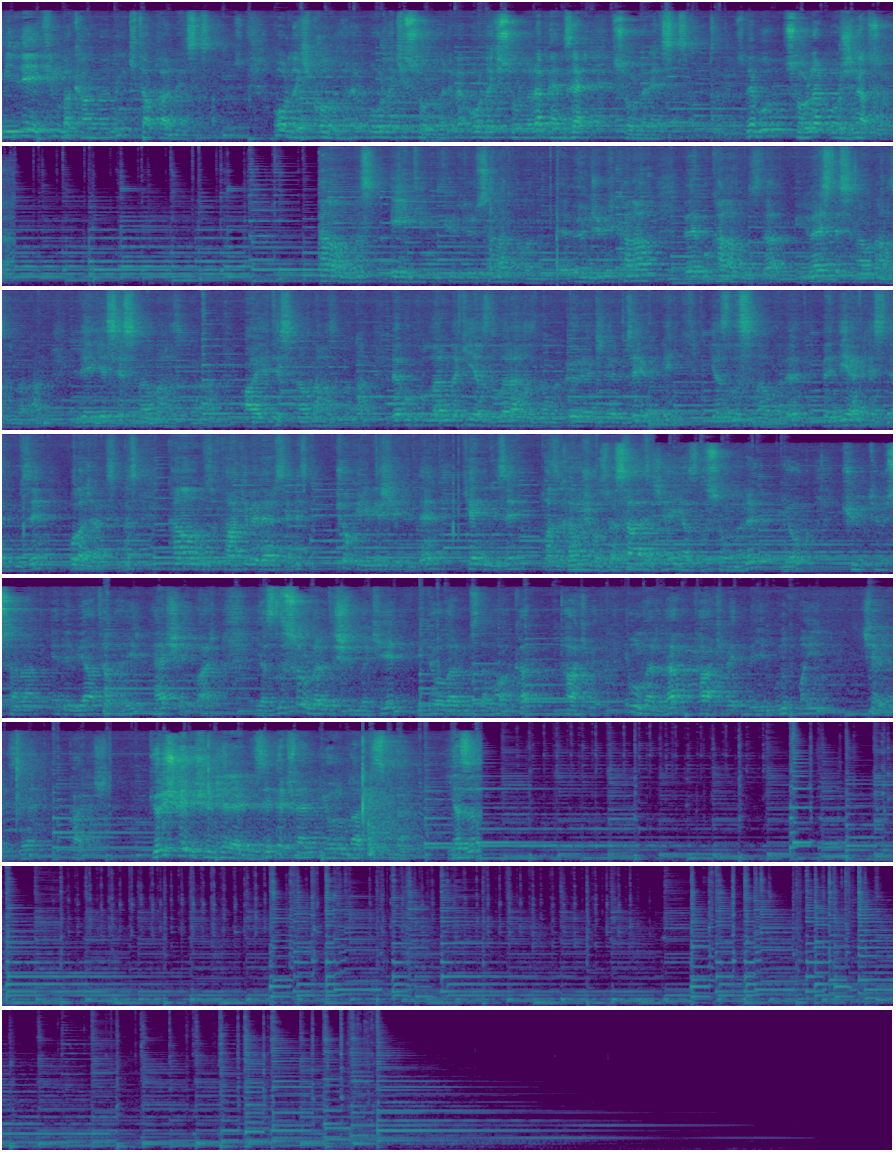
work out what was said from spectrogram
Milli Eğitim Bakanlığı'nın kitaplarını esas alıyoruz. Oradaki konuları, oradaki soruları ve oradaki sorulara benzer soruları esas alıyoruz. Ve bu sorular orijinal sorular. Kanalımız eğitim, kültür, sanat alanında öncü bir kanal ve bu kanalımızda üniversite sınavına hazırlanan, LGS sınavına hazırlanan, AYT sınavına hazırlanan ve okullarındaki yazılılara hazırlanan öğrencilerimize yönelik yazılı sınavları ve diğer testlerimizi bulacaksınız. Kanalımızı takip ederseniz çok iyi bir şekilde kendinizi hazırlamış olursunuz. Sadece yazılı soruları yok. Kültür, sanat, edebiyata dair her şey var. Yazılı soruları dışındaki videolarımızda muhakkak takip edin. Bunları da takip etmeyi unutmayın. Çevrenizde paylaşın. Görüş ve düşüncelerinizi lütfen yorumlar kısmına yazın.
